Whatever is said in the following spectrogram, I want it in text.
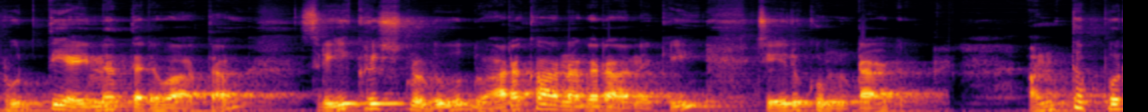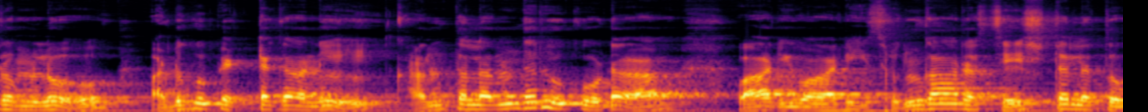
పూర్తి అయిన తరువాత శ్రీకృష్ణుడు ద్వారకా నగరానికి చేరుకుంటాడు. అంతఃపురంలో అడుగు పెట్టగానే కాంతలందరూ కూడా వారి వారి శృంగార చేష్టలతో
